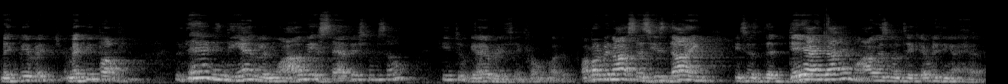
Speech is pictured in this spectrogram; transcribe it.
make me rich, make me powerful. Then in the end, when Muawiyah established himself, he took everything from Umar. Umar bin As says he's dying. He says, the day I die, Muawiyah is going to take everything I have.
